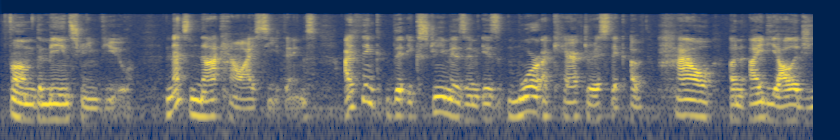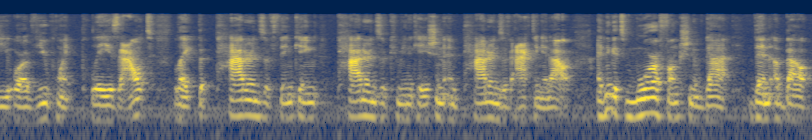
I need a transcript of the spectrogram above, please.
from the mainstream view. And that's not how I see things. I think that extremism is more a characteristic of how an ideology or a viewpoint plays out, like the patterns of thinking, patterns of communication, and patterns of acting it out. I think it's more a function of that than about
